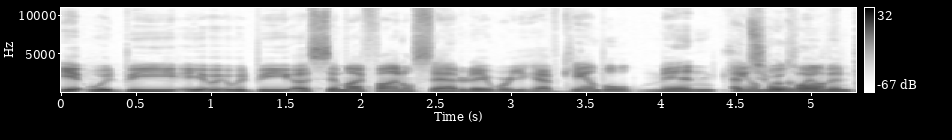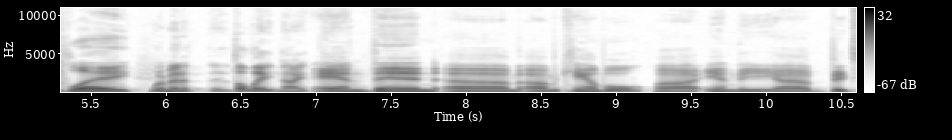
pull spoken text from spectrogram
it would be it, would be a semifinal Saturday where you have Campbell men, Campbell women play, Women at the late night. game. and then um, um, Campbell uh, in the uh, big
